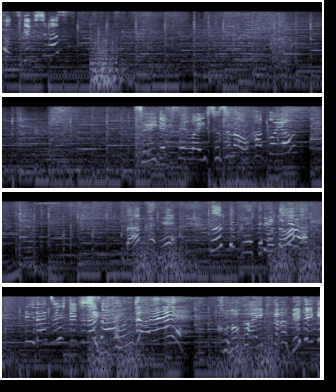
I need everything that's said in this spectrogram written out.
突撃します。追撃戦はいすずのお箱よ。バカね。撃ってくれってこと？離脱してください。沈んじゃえ。この海域から出ていけ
